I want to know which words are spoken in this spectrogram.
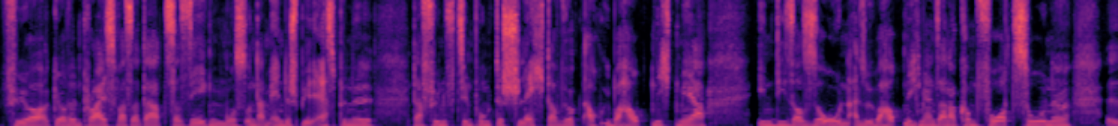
für Gervin Price, was er da zersägen muss. Und am Ende spielt Aspinall da 15 Punkte schlechter, wirkt auch überhaupt nicht mehr in dieser Zone, also überhaupt nicht mehr in seiner Komfortzone. Äh,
